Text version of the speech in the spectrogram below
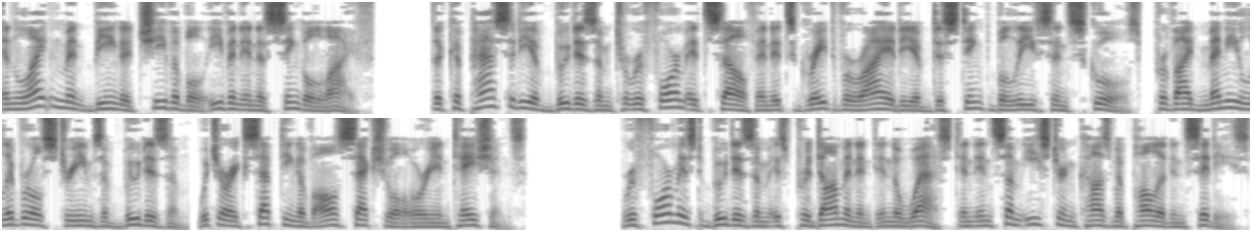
Enlightenment being achievable even in a single life. The capacity of Buddhism to reform itself and its great variety of distinct beliefs and schools, provide many liberal streams of Buddhism, which are accepting of all sexual orientations. Reformist Buddhism is predominant in the West and in some Eastern cosmopolitan cities.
